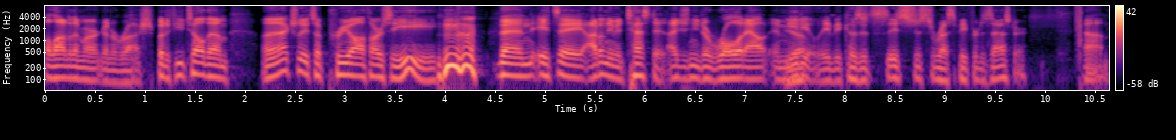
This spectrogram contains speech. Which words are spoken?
a lot of them aren't going to rush. But if you tell them, uh, actually, it's a pre-auth RCE, then it's a I don't even test it. I just need to roll it out immediately because it's it's just a recipe for disaster. Um,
